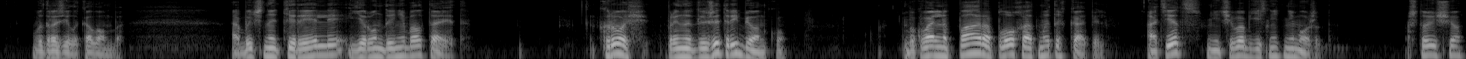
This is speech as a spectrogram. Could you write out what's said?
— возразила Коломба. Обычно Тирелли ерунды не болтает. Кровь принадлежит ребенку. Буквально пара плохо отмытых капель. Отец ничего объяснить не может. Что еще?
